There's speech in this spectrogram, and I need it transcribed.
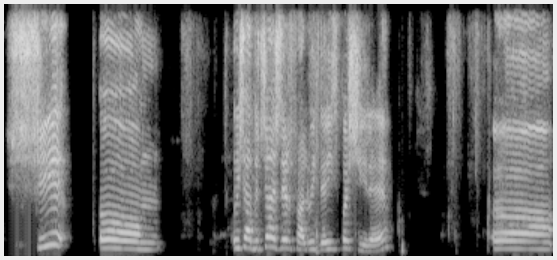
Și um, își aducea jertfa lui de ispășire, uh,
